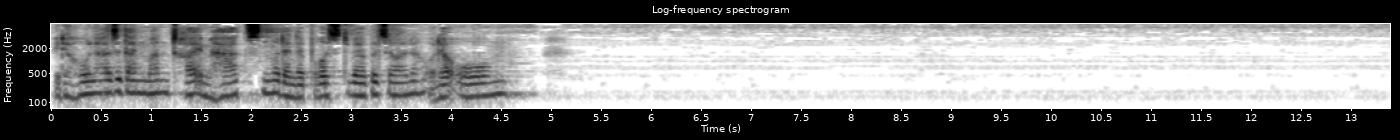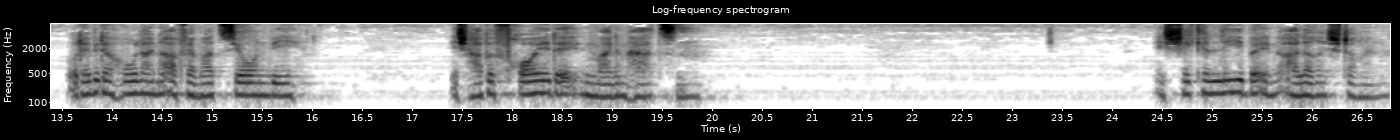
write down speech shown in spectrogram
Wiederhole also dein Mantra im Herzen oder in der Brustwirbelsäule oder Om Oder wiederhole eine Affirmation wie, ich habe Freude in meinem Herzen. Ich schicke Liebe in alle Richtungen.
